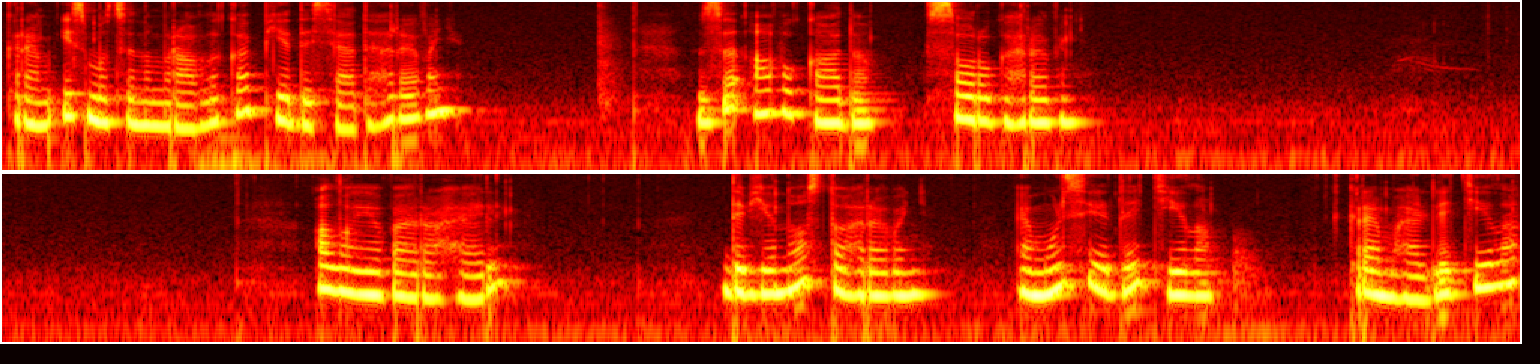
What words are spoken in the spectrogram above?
Крем із муцином равлика 50 гривень. З авокадо 40 гривень. Алоє вера гель 90 гривень. Емульсія для тіла. Крем гель для тіла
